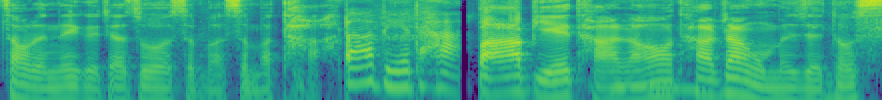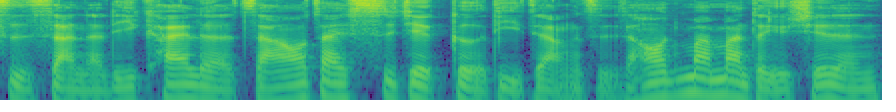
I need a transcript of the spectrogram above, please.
造了那个叫做什么什么塔，巴别塔，巴别塔，然后他让我们人都四散了，离开了，然后在世界各地这样子，然后慢慢的有些人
